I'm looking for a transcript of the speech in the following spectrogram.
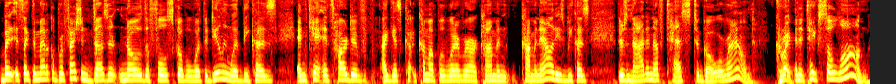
but it's like the medical profession doesn't know the full scope of what they're dealing with because and can't. It's hard to, I guess, c- come up with whatever our common commonalities because there's not enough tests to go around. Correct. And it takes so long.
